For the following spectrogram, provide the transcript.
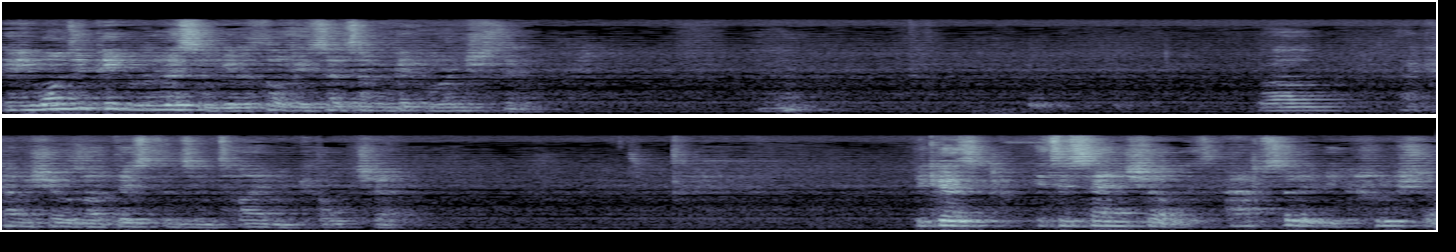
if he wanted people to listen, we'd have thought he'd said something a bit more interesting. Well, that kind of shows our distance in time and culture. Because it's essential, it's absolutely crucial.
